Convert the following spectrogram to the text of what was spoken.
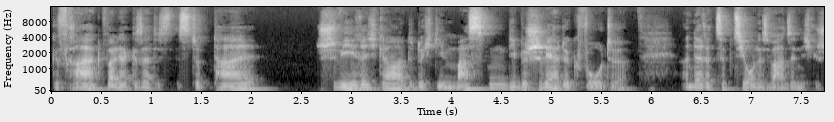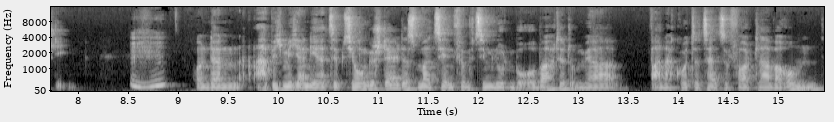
gefragt, weil er hat gesagt, es ist total schwierig gerade durch die Masken, die Beschwerdequote an der Rezeption ist wahnsinnig gestiegen. Mhm. Und dann habe ich mich an die Rezeption gestellt, das mal 10, 15 Minuten beobachtet und mir war nach kurzer Zeit sofort klar, warum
